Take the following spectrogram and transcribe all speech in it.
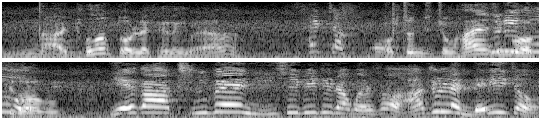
음, 아 톤업도 원래 되는 거야. 살짝. 어. 어쩐지 좀 하얘진 그리고 것 같기도 하고. 얘가 주벤 21이라고 해서 아줄렌 레이저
